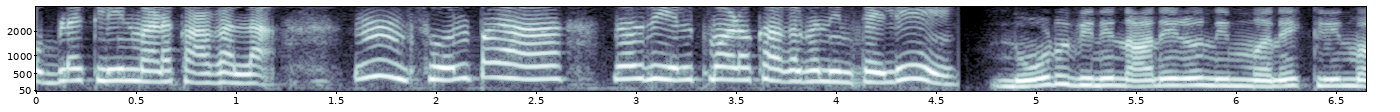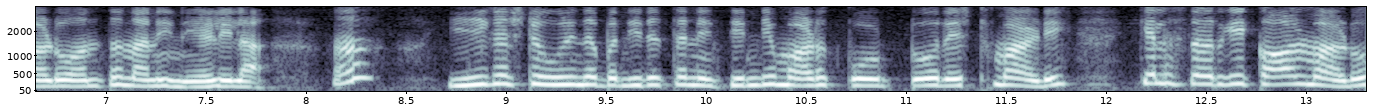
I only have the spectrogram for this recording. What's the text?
ಒಬ್ಳೆ ಕ್ಲೀನ್ ಮಾಡೋಕ್ಕಾಗಲ್ಲ ಹ್ಞೂ ಸ್ವಲ್ಪ ಏನಾದರೂ ಹೆಲ್ಪ್ ಮಾಡೋಕ್ಕಾಗಲ್ವಾ ನಿನ್ನ ಕೈಲಿ? ನೋಡು ವಿನಿ, ನಾನೇನು ನಿಮ್ಮ ಮನೆ ಕ್ಲೀನ್ ಮಾಡು ಅಂತ ನಾನೇನು ಹೇಳಿಲ್ಲ. ಈಗಷ್ಟೇ ಊರಿಂದ ಬಂದಿದ್ದೆ ತಾನೆ ತಿಂಡಿ ಮಾಡೋಕೆ ಕೊಟ್ಟು ರೆಸ್ಟ್ ಮಾಡಿ, ಕೆಲಸದವ್ರಿಗೆ ಕಾಲ್ ಮಾಡು.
